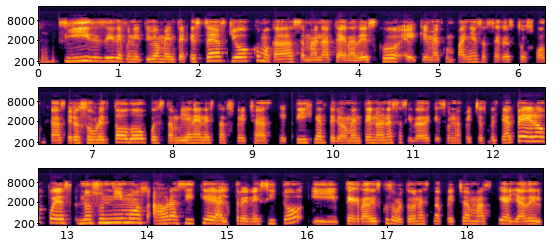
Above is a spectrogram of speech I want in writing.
Sí, sí, sí, definitivamente. Steph, yo como cada semana te agradezco el que me acompañes a hacer estos podcasts, pero sobre todo, pues también en estas fechas que dije anteriormente, no hay necesidad de que sea una fecha especial, pero pues nos unimos ahora sí que al trenecito y te agradezco sobre todo en esta fecha, más que allá del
